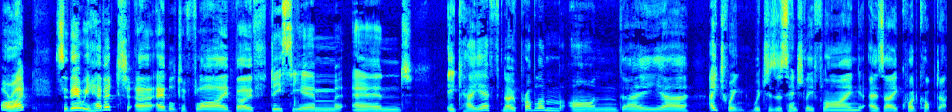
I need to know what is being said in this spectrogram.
All right, so there we have it, uh, able to fly both DCM and EKF, no problem, on the uh, H-wing, which is essentially flying as a quadcopter.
